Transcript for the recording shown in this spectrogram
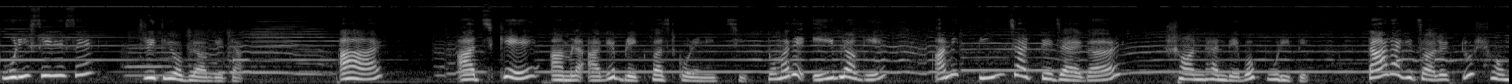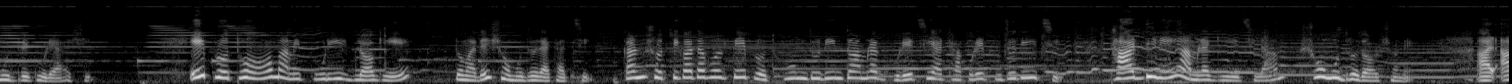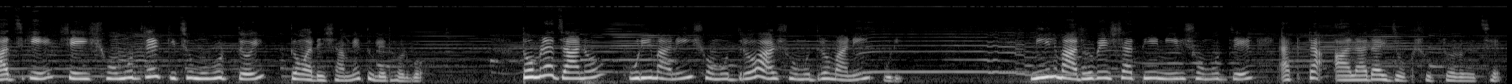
পুরী সিরিজের তৃতীয় ব্লগ এটা। আর আজকে আমরা আগে ব্রেকফাস্ট করে নিচ্ছি। তোমাদের এই ব্লগে আমি তিন চারটে জায়গার সন্ধান দেব পুরীতে। তার আগে চলো একটু সমুদ্রে ঘুরে আসি। এই প্রথম আমি পুরীর ব্লগে তোমাদের সমুদ্র দেখাচ্ছি। কারণ সত্যি কথা বলতে প্রথম দুদিন তো আমরা ঘুরেছি আর ঠাকুরের পুজো দিয়েছি। থার্ড দিনেই আমরা গিয়েছিলাম সমুদ্র দর্শনে। আর আজকে সেই সমুদ্রের কিছু মুহূর্তই তোমাদের সামনে তুলে ধরব। তোমরা জানো, পুরী মানেই সমুদ্র আর সমুদ্র মানেই পুরী। নীল মাধবের সাথে নীল সমুদ্রের একটা আলাদাই যোগসূত্র রয়েছে,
